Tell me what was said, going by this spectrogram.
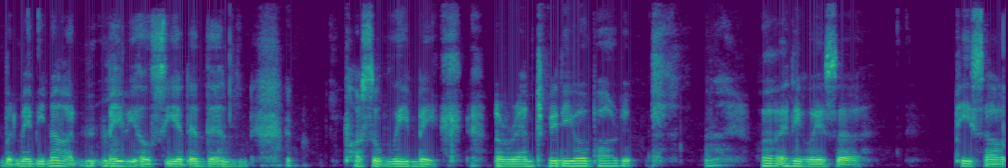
but maybe not. Maybe he'll see it and then possibly make a rant video about it. Well, anyways, uh, peace out.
